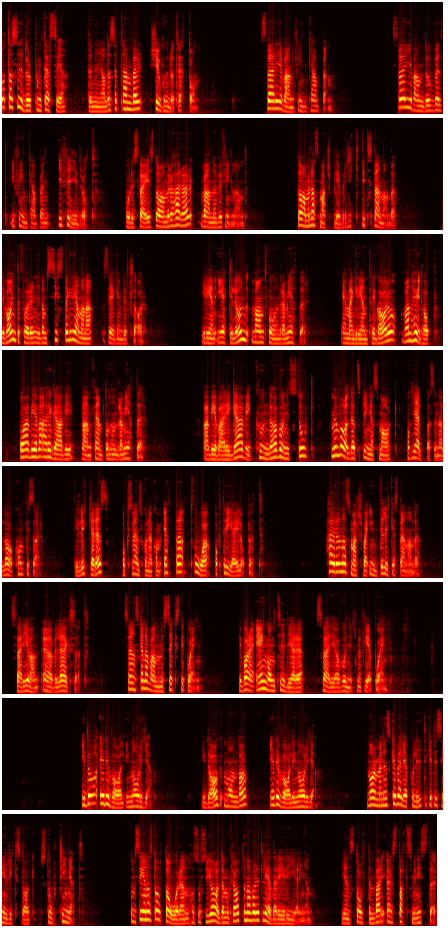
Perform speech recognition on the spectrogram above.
8sidor.se den 9 september 2013. Sverige vann Finnkampen. Sverige vann dubbelt i Finnkampen i friidrott. Både Sveriges damer och herrar vann över Finland. Damernas match blev riktigt spännande. Det var inte förrän i de sista grenarna segern blev klar. Irene Ekelund vann 200 meter. Emma Gren Tregaro vann höjdhopp och Abeba Aregawi vann 1500 meter. Abeba Aregawi kunde ha vunnit stort men valde att springa smart och hjälpa sina lagkompisar. Det lyckades och svenskorna kom etta, tvåa och trea i loppet. Herrarnas match var inte lika spännande. Sverige vann överlägset. Svenskarna vann med 60 poäng. Det är bara en gång tidigare Sverige har vunnit med fler poäng. Idag är det val i Norge. Idag, måndag, är det val i Norge. Norrmännen ska välja politiker till sin riksdag, Stortinget. De senaste åtta åren har Socialdemokraterna varit ledare i regeringen. Jens Stoltenberg är statsminister.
